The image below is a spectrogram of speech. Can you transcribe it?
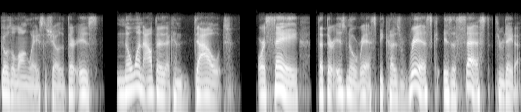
goes a long ways to show that there is no one out there that can doubt or say that there is no risk because risk is assessed through data.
